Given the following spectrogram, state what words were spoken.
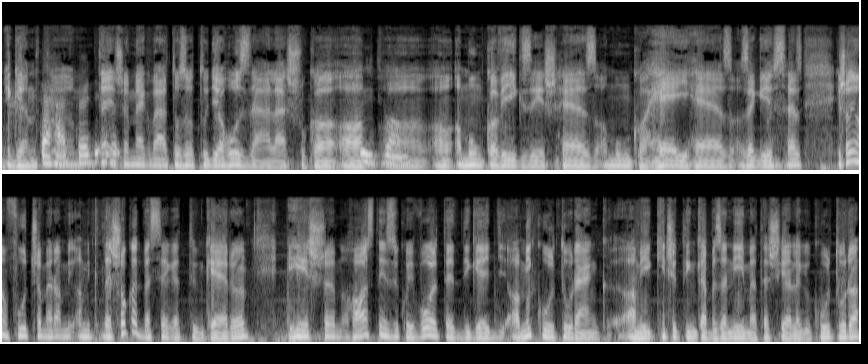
Igen, Tehát, hogy- teljesen megváltozott ugye a hozzáállásuk a, a, a, a, a munkavégzéshez, a munkahelyhez, az egészhez, és olyan furcsa, mert ami, ami, de sokat beszélgettünk erről, és ha azt nézzük, hogy volt eddig egy, a mi kultúránk, ami kicsit inkább ez a németes jellegű kultúra,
